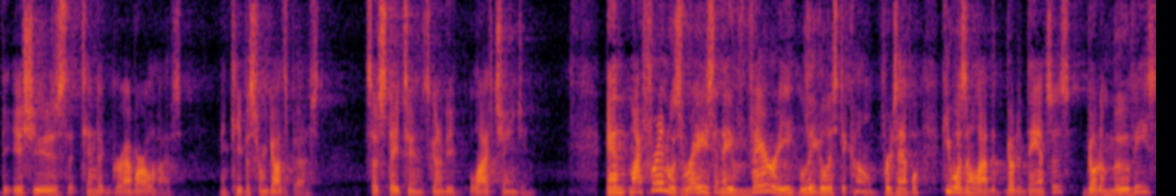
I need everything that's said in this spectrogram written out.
the issues that tend to grab our lives and keep us from God's best. So stay tuned, it's going to be life changing. And my friend was raised in a very legalistic home. For example, he wasn't allowed to go to dances, go to movies,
